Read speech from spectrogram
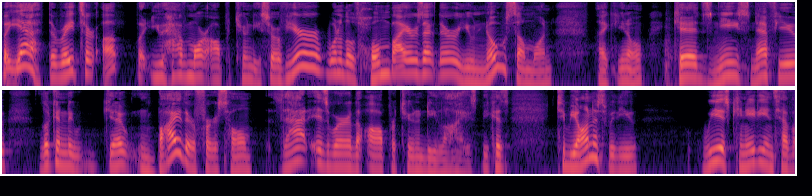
but yeah, the rates are up, but you have more opportunity. So if you're one of those home buyers out there, or you know someone like, you know, kids, niece, nephew, looking to get out and buy their first home, that is where the opportunity lies. Because to be honest with you, we as Canadians have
